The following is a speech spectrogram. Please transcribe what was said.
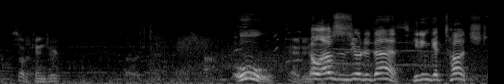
What's up, Kendrick? Ooh, Yeah, no, that was a zero to death. He didn't get touched.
